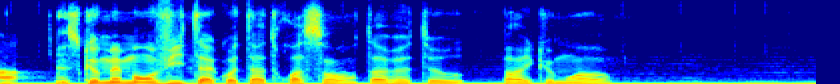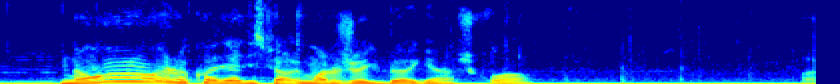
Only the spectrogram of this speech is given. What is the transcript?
Ah, Est-ce que même en vie, t'as quoi T'as 300 T'as pareil que moi? Non, le code il a disparu. Moi, le jeu il bug, hein, je crois. Ouais,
